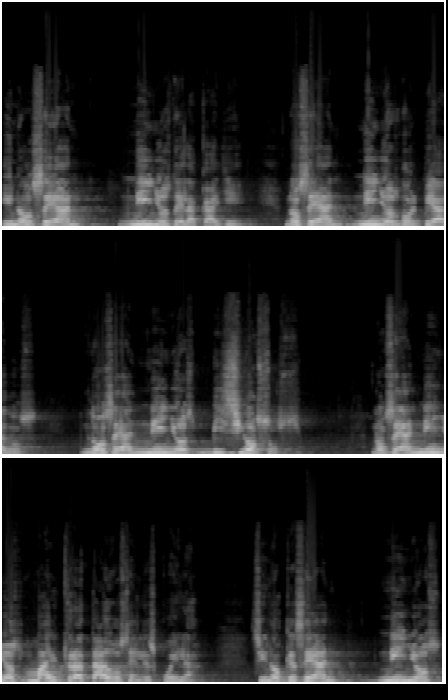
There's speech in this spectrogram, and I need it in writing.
y no sean niños de la calle, no sean niños golpeados, no sean niños viciosos, no sean niños maltratados en la escuela, sino que sean niños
